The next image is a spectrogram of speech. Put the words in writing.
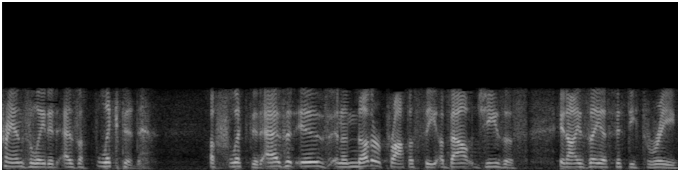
translated as afflicted. Afflicted, as it is in another prophecy about Jesus in Isaiah 53.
